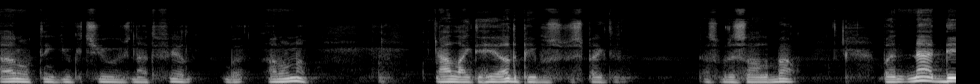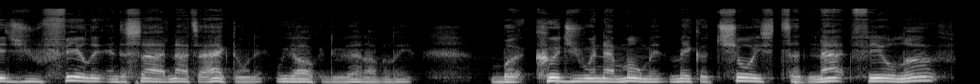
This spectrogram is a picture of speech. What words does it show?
I don't think you could choose not to feel it. But I don't know. I like to hear other people's perspective. That's what it's all about. But not did you feel it and decide not to act on it. We all could do that, I believe. But could you in that moment make a choice to not feel love?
